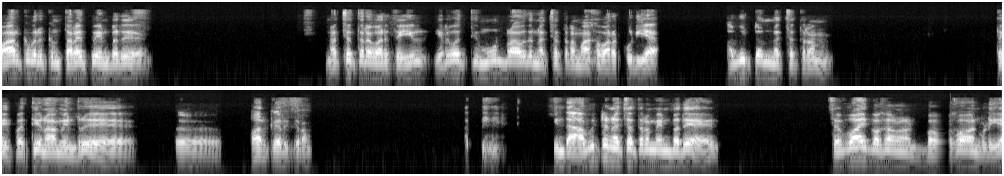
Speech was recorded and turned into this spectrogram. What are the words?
பார்க்கவிருக்கும் தலைப்பு என்பது நட்சத்திர வரிசையில் இருபத்தி மூன்றாவது நட்சத்திரமாக வரக்கூடிய அவிட்டம் நட்சத்திரம் பற்றி நாம் இன்று அஹ், பார்க்க இருக்கிறோம். இந்த அவிட்ட நட்சத்திரம் என்பது செவ்வாய் பகவான் பகவானுடைய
